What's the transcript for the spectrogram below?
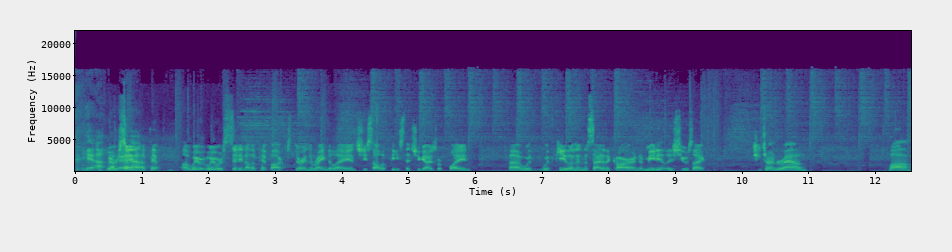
yeah, we were yeah. sitting on the pit. Uh, we, were, we were sitting on the pit box during the rain delay, and she saw the piece that you guys were playing uh, with with Keelan in the side of the car, and immediately she was like, she turned around, Mom,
